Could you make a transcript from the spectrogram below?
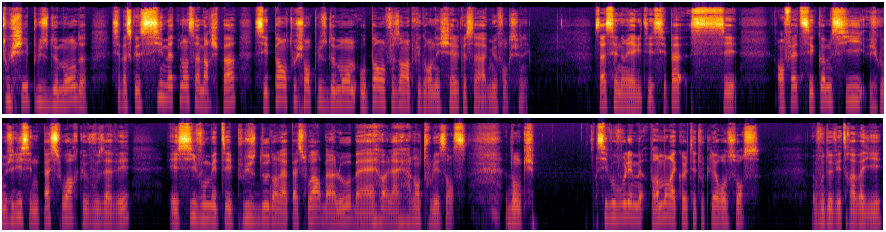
toucher plus de monde, c'est parce que si maintenant ça marche pas, c'est pas en touchant plus de monde ou pas en faisant à plus grande échelle que ça va mieux fonctionner. Ça c'est une réalité, c'est pas c'est en fait, c'est comme si comme je dis, c'est une passoire que vous avez et si vous mettez plus d'eau dans la passoire, ben l'eau, ben voilà, elle dans tous les sens. Donc, si vous voulez vraiment récolter toutes les ressources, vous devez travailler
